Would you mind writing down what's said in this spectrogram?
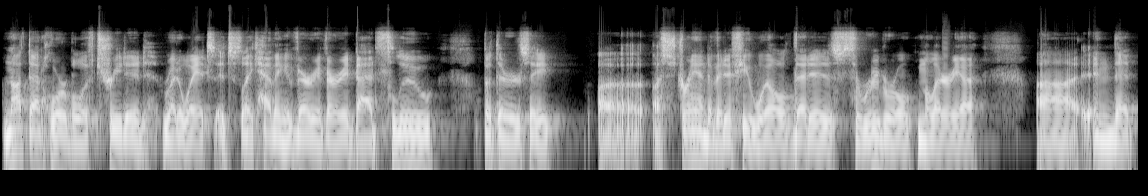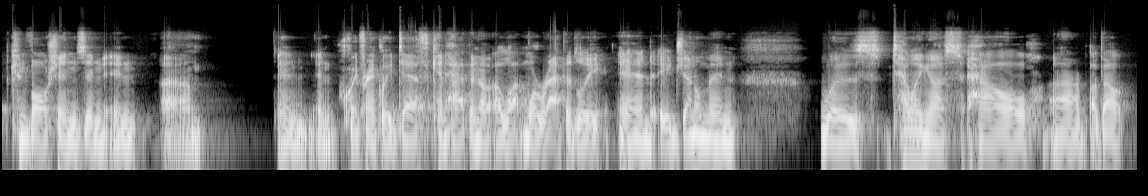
not that horrible if treated right away. It's it's like having a very very bad flu, but there's a uh, a strand of it, if you will, that is cerebral malaria, uh, and that convulsions and and um, and and quite frankly, death can happen a, a lot more rapidly. And a gentleman was telling us how uh, about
